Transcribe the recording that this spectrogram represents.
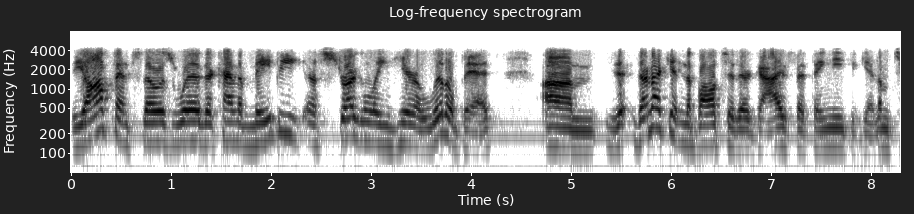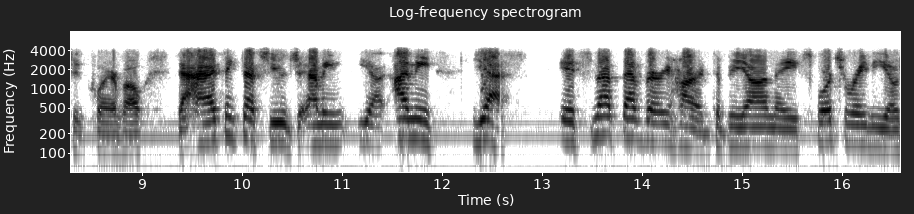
The offense, though, is where they're kind of maybe uh, struggling here a little bit. Um, they're not getting the ball to their guys that they need to get them to Cuervo. I think that's huge. I mean, yeah, I mean, yes, it's not that very hard to be on a sports radio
